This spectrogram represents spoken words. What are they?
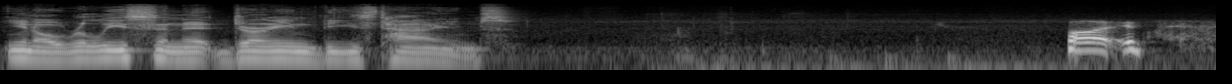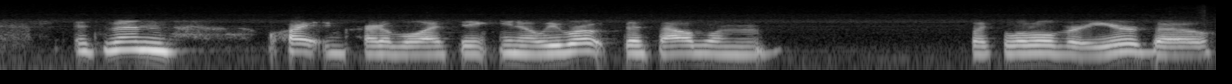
You know, releasing it during these times. Well, it's it's been quite incredible. I think you know we wrote this album like a little over a year ago,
